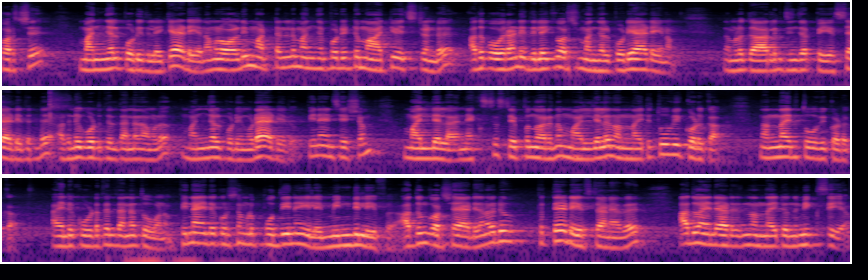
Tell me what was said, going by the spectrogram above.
കുറച്ച് മഞ്ഞൾപ്പൊടി ഇതിലേക്ക് ആഡ് ചെയ്യുക നമ്മൾ ഓൾറെഡി മട്ടണിൽ മഞ്ഞൾപ്പൊടി ഇട്ട് മാറ്റി വെച്ചിട്ടുണ്ട്. അത് പോരാണ്ട് ഇതിലേക്ക് കുറച്ച് മഞ്ഞൾപ്പൊടി ആഡ് ചെയ്യണം. നമ്മൾ ഗാർലിക് ജിഞ്ചർ പേസ്റ്റ് ആഡ് ചെയ്തിട്ടുണ്ട്. അതിന്റെ കൂട്ടത്തിൽ തന്നെ നമ്മൾ മഞ്ഞൾപ്പൊടിയും കൂടെ ആഡ് ചെയ്തു. പിന്നെ അതിന് ശേഷം മല്ലില നെക്സ്റ്റ് സ്റ്റെപ്പ് എന്ന് പറയുന്നത് മല്ലില നന്നായിട്ട് തൂവിക്കൊടുക്കുക. നന്നായിട്ട് തൂവി കൊടുക്കുക അതിന്റെ കൂട്ടത്തിൽ തന്നെ തൂവണം. പിന്നെ അതിന്റെ കുറിച്ച് നമ്മൾ പുതിനയിലെ മിന്റ് ലീഫ് അതും കുറച്ച് ആഡ് ചെയ്യണം. ഒരു പ്രത്യേക ടേസ്റ്റാണ് അത്. അതും അതിന്റെ അടുത്ത് നന്നായിട്ടൊന്ന് മിക്സ് ചെയ്യാം.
